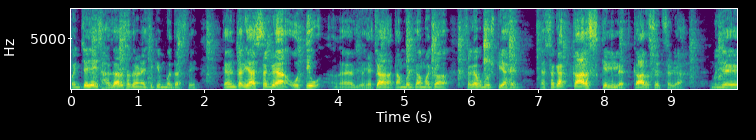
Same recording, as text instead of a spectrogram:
पंचेचाळीस हजार साधारण याची किंमत असते. त्यानंतर ह्या सगळ्या ओतीव ह्याच्या तांबटकामाच्या सगळ्या गोष्टी आहेत. ह्या सगळ्या कार्स केलेल्या आहेत. कार्स आहेत सगळ्या. म्हणजे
